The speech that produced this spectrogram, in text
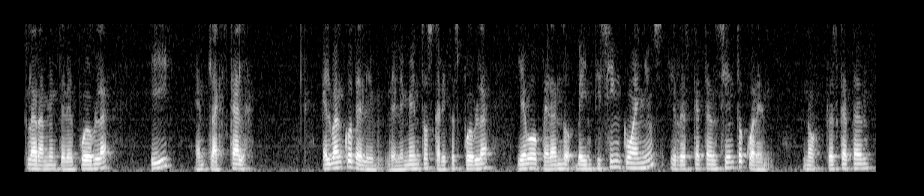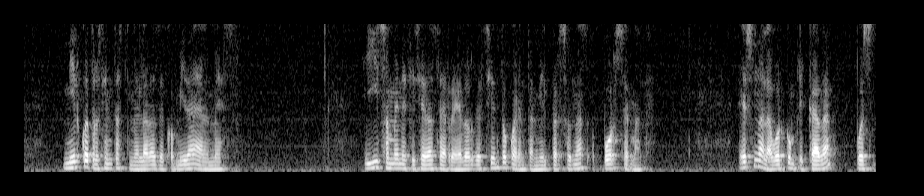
claramente de Puebla y en Tlaxcala. El Banco de, Alimentos Caritas Puebla lleva operando 25 años y rescatan 140, no, rescatan 1.400 toneladas de comida al mes. Y son beneficiadas alrededor de 140 mil personas por semana. Es una labor complicada, pues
